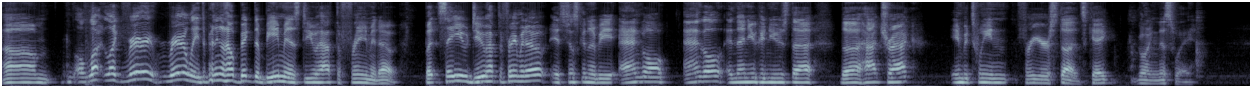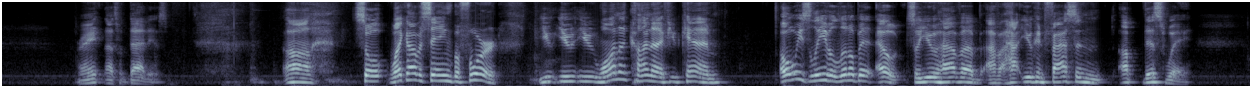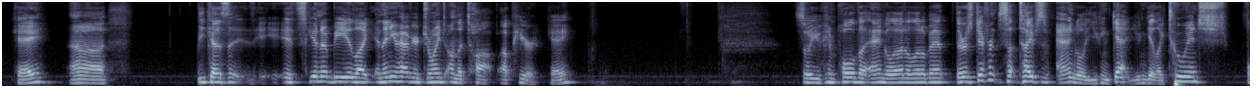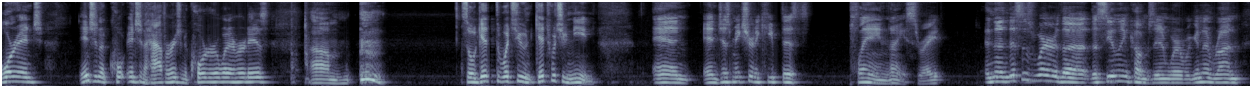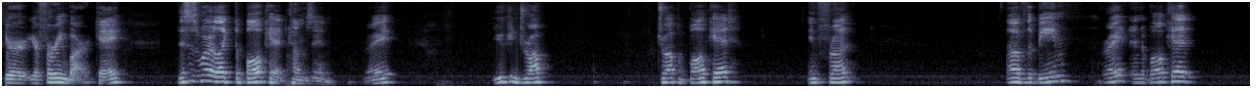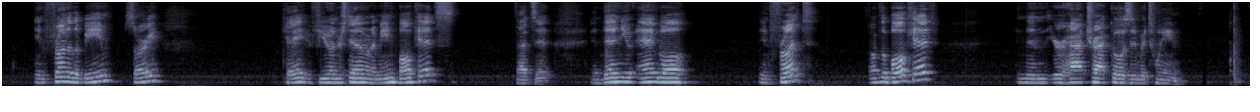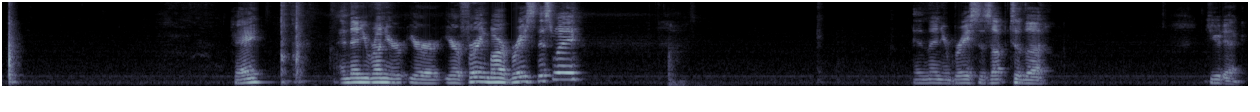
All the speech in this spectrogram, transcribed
Um, a lot, like very rarely, depending on how big the beam is, do you have to frame it out. But say you do have to frame it out, it's just going to be angle, angle, and then you can use the, the hat track in between for your studs, okay, going this way right? That's what that is. Uh, so like I was saying before, you, you, you want to kind of, if you can, always leave a little bit out. So you have a, have a you can fasten up this way. Okay. Uh, because it's going to be like, and then you have your joint on the top up here. Okay. So you can pull the angle out a little bit. There's different types of angle you can get. You can get like two inch, four inch, inch and a inch and a half, or inch and a quarter, or whatever it is. Um, so get what you get what you need, and and just make sure to keep this plane nice, right? And then this is where the the ceiling comes in, where we're gonna run your your furring bar. Okay, this is where like the bulkhead comes in, right? You can drop drop a bulkhead in front of the beam, right? And the bulkhead in front of the beam, sorry. Okay, if you understand what I mean, bulkheads, that's it. And then you angle in front of the bulkhead, and then your hat track goes in between. Okay, and then you run your, your, your furring bar brace this way. And then your brace is up to the Q deck.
